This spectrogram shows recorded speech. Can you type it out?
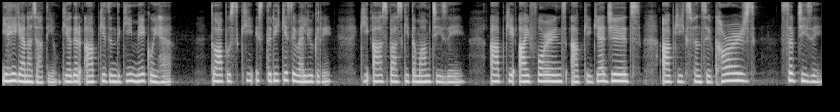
यही कहना चाहती हूँ कि अगर आपकी ज़िंदगी में कोई है तो आप उसकी इस तरीके से वैल्यू करें कि आसपास की तमाम चीज़ें, आपके आईफोन्स, आपके गैजेट्स, आपकी एक्सपेंसिव कार्स, सब चीज़ें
